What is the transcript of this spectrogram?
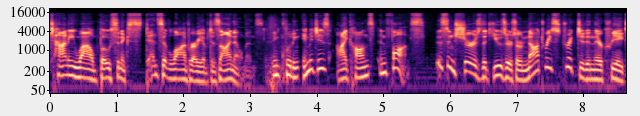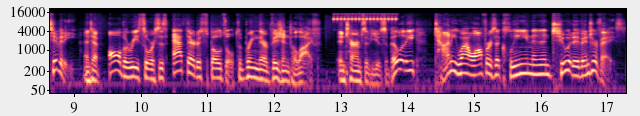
TinyWow boasts an extensive library of design elements, including images, icons, and fonts. This ensures that users are not restricted in their creativity and have all the resources at their disposal to bring their vision to life. In terms of usability, TinyWow offers a clean and intuitive interface.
